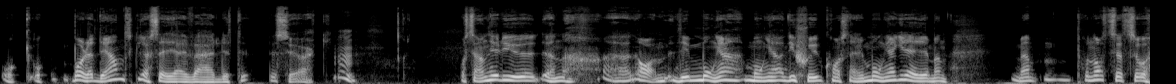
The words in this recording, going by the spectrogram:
Och, och bara den skulle jag säga är värd ett besök. Mm. Och sen är det ju en, ja, det är många, många, det är sju konstnärer, många grejer men men på något sätt så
